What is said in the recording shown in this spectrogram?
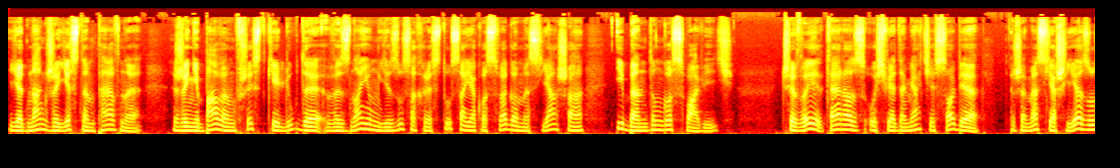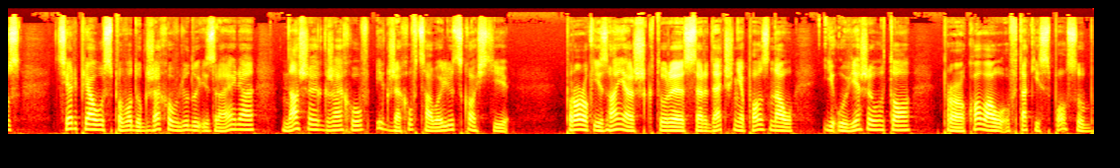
Jednakże jestem pewny, że niebawem wszystkie ludy wyznają Jezusa Chrystusa jako swego Mesjasza i będą Go sławić. Czy wy teraz uświadamiacie sobie, że Mesjasz Jezus cierpiał z powodu grzechów ludu Izraela, naszych grzechów i grzechów całej ludzkości? Prorok Izajasz, który serdecznie poznał i uwierzył to, prorokował w taki sposób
